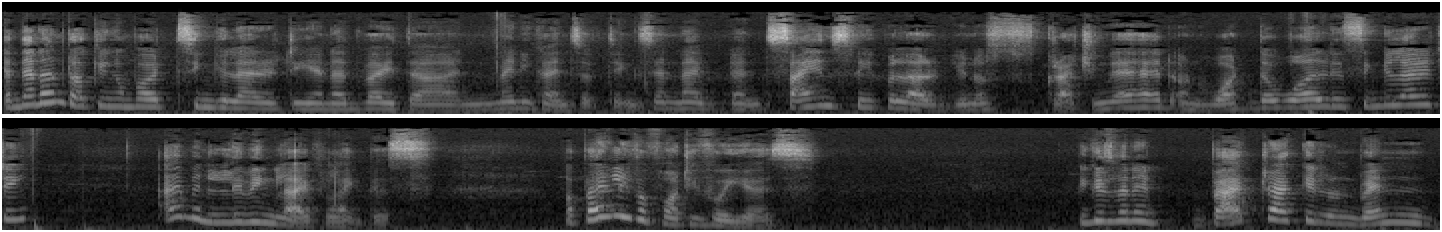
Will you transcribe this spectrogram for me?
and then i'm talking about singularity and advaita and many kinds of things and I, and science people are you know scratching their head on what the world is singularity i've been living life like this apparently for 44 years because when i backtrack it on when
